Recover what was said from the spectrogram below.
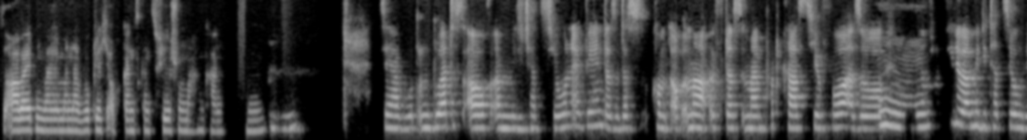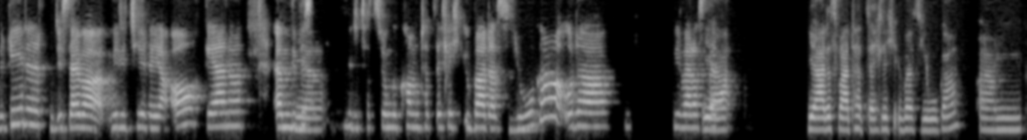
zu arbeiten, weil man da wirklich auch ganz, ganz viel schon machen kann. Mhm. Mhm. Sehr gut. Und du hattest auch ähm, Meditation erwähnt. Also das kommt auch immer öfters in meinem Podcast hier vor. Also mhm. ich habe viel über Meditation geredet und ich selber meditiere ja auch gerne. Ähm, wie bist ja. du in Meditation gekommen? Tatsächlich über das Yoga oder wie war das? Ja, ja, das war tatsächlich übers Yoga. Ähm,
